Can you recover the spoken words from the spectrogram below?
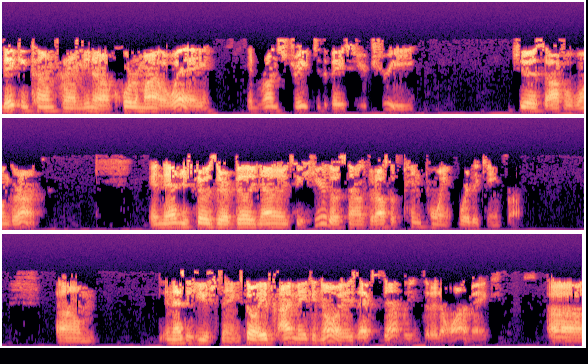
they can come from you know a quarter mile away and run straight to the base of your tree just off of one grunt. And that just shows their ability not only to hear those sounds, but also pinpoint where they came from. Um, and that's a huge thing. So if I make a noise accidentally that I don't want to make, uh,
